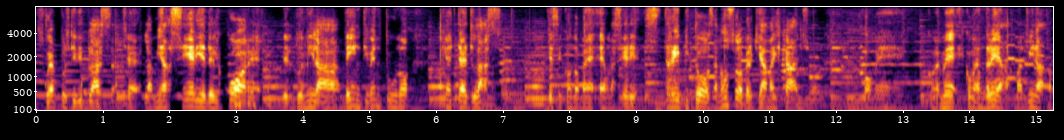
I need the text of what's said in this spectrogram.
su Apple TV Plus c'è la mia serie del cuore del 2020-21 che è Ted Lasso che secondo me è una serie strepitosa, non solo per chi ama il calcio come, come me e come Andrea, Malvina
